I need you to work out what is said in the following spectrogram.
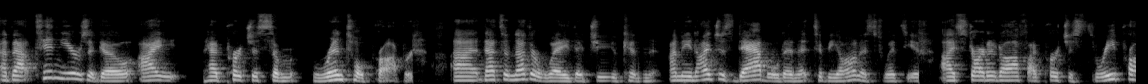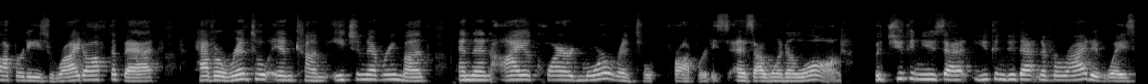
about 10 years ago, I had purchased some rental property. Uh, that's another way that you can. I mean, I just dabbled in it, to be honest with you. I started off, I purchased three properties right off the bat, have a rental income each and every month, and then I acquired more rental properties as I went along but you can use that you can do that in a variety of ways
